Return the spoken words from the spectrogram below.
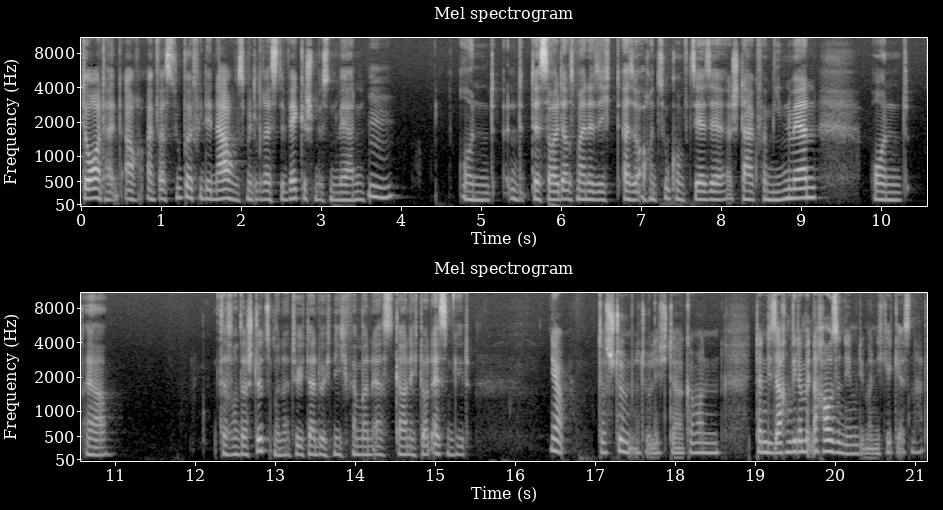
dort halt auch einfach super viele Nahrungsmittelreste weggeschmissen werden. Mhm. Und das sollte aus meiner Sicht also auch in Zukunft sehr, sehr stark vermieden werden. Und ja, das unterstützt man natürlich dadurch nicht, wenn man erst gar nicht dort essen geht. Ja, das stimmt natürlich. Da kann man dann die Sachen wieder mit nach Hause nehmen, die man nicht gegessen hat.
